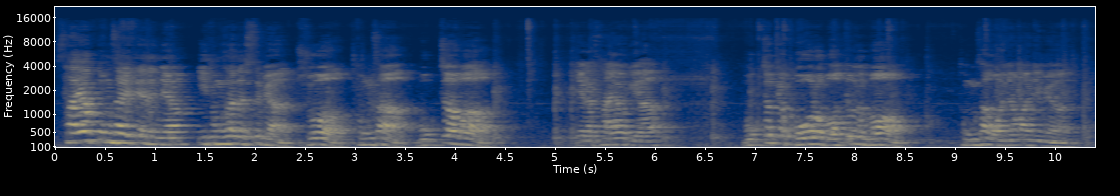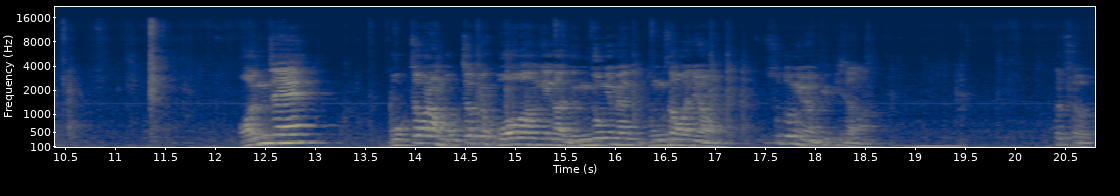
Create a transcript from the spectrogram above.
사역 동사일 때는요, 이 동사를 쓰면 주어, 동사, 목적어, 얘가 사역이야. 목적격 보어로 뭐 또는 뭐, 동사 원형 아니면 언제 목적어랑 목적격 보어 관계가 능동이면 동사 원형, 수동이면 PP잖아. 그렇죠.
